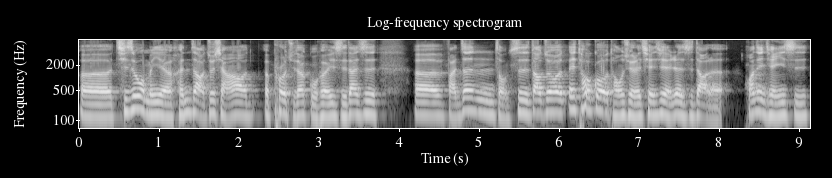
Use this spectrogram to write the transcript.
呃，其实我们也很早就想要 approach 到骨科医师，但是呃，反正总是到最后，诶，透过同学的牵线认识到了黄景前医师。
